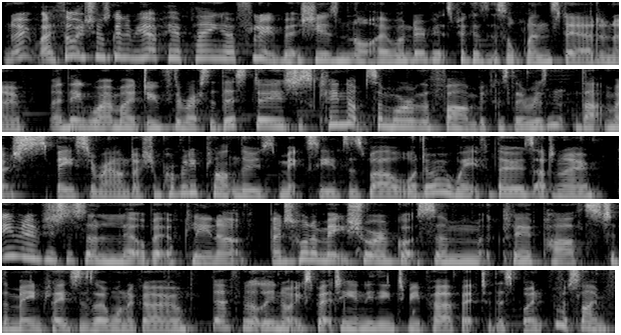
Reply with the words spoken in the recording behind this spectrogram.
Nope, I thought she was going to be up here playing her flute, but she is not. I wonder if it's because it's a Wednesday, I don't know. I think what I might do for the rest of this day is just clean up some more of the farm because there isn't that much space around. I should probably plant those mix seeds as well, or do I wait for those? I don't know. Even if it's just a little bit of cleanup. I just want to make sure I've got some clear paths to the main places I want to go. Definitely not expecting anything to be perfect at this point. Ooh, slime.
